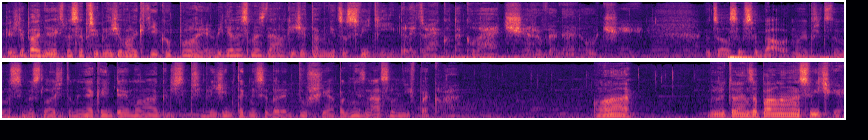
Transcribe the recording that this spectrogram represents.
Každopádně, jak jsme se přibližovali k té kopule, viděli jsme z dálky, že tam něco svítí. Byly to jako takové červené oči. Docela jsem se bál. Moje představa si myslela, že tam je nějaký démon a když se přiblížím, tak mi se bere duši a pak mě znásilní v pekle. Ale ne. Byly to jen zapálené svíčky.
